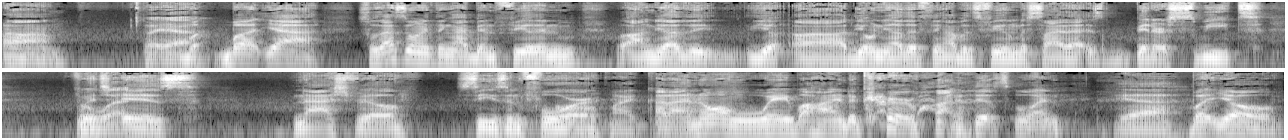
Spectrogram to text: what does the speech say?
Um, But yeah, but, but yeah, so that's the only thing I've been feeling. On the other, the, uh, the only other thing I was feeling beside that is bittersweet, For which what? is Nashville season four. Oh, my God. And I know I'm way behind the curve on this one. yeah. But yo,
